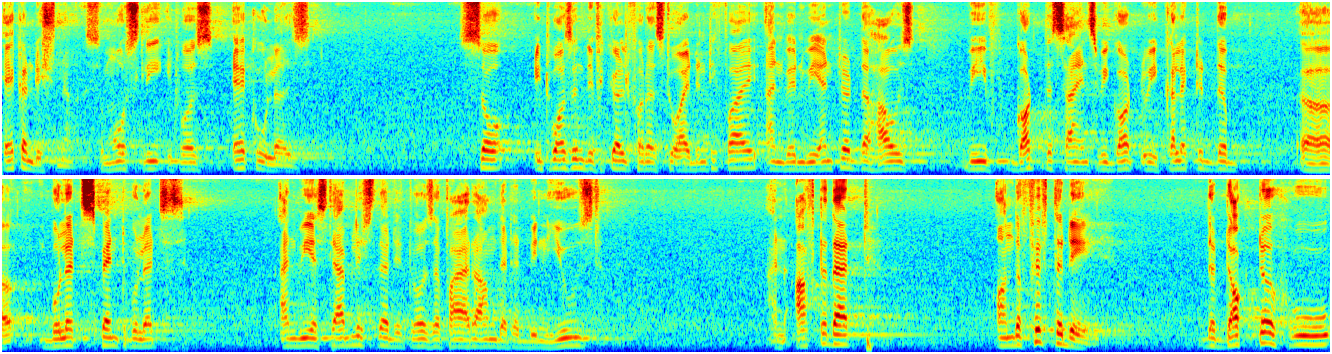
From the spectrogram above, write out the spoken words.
air conditioner. So mostly it was air coolers. So it wasn't difficult for us to identify. And when we entered the house, we got the signs, we got, we collected the uh, bullets, spent bullets, and we established that it was a firearm that had been used. And after that, on the fifth day, the doctor who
